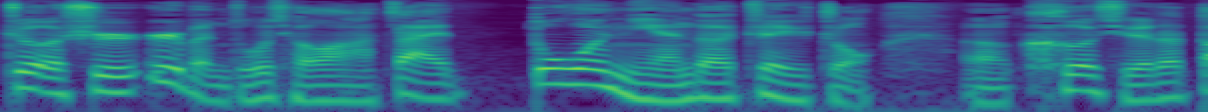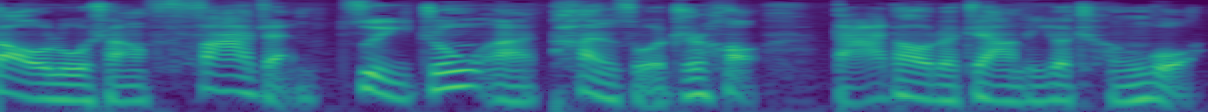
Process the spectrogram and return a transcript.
这是日本足球啊在。多年的这种呃科学的道路上发展，最终啊探索之后达到的这样的一个成果，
